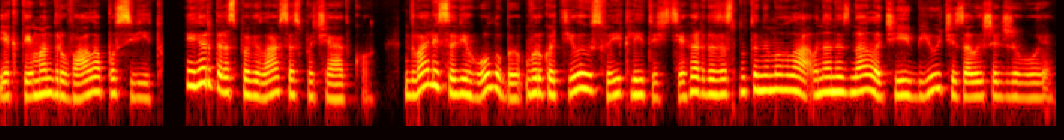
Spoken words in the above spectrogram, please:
як ти мандрувала по світу. І Герда розповіла все спочатку. Два лісові голуби воркотіли у своїй кліточці. Герда заснути не могла, вона не знала, чи її б'ють, чи залишать живою.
